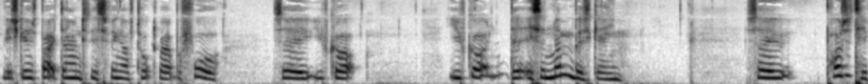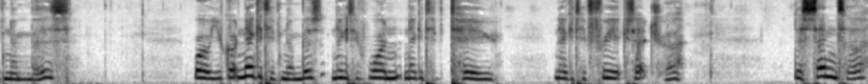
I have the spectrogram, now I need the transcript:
which goes back down to this thing I've talked about before. So you've got you've got it's a numbers game. So positive numbers. Well, you've got negative numbers, negative one, negative two, negative three, etc. The centre,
